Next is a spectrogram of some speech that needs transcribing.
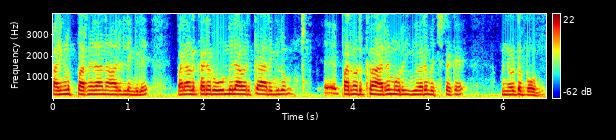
കാര്യങ്ങൾ പറഞ്ഞു തരാൻ ആരില്ലെങ്കിൽ പല ആൾക്കാരുടെ റൂമിൽ അവർക്ക് ആരെങ്കിലും പറഞ്ഞു കൊടുക്കുന്ന അര മുറി വിവരം വെച്ചിട്ടൊക്കെ മുന്നോട്ട് പോകും.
